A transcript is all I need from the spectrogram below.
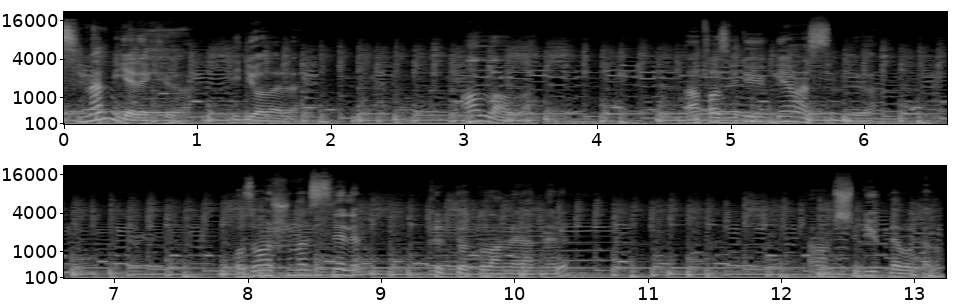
silmem mi gerekiyor videoları? Allah Allah. Daha fazla video yükleyemezsin diyor. O zaman şunları silelim. 44 dolar verenleri. Tamam şimdi yükle bakalım.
